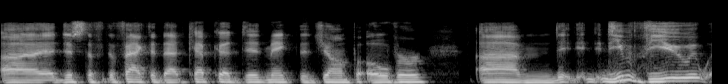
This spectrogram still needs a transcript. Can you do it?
Uh, just the the fact that that Koepka did make the jump over um, do, you view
